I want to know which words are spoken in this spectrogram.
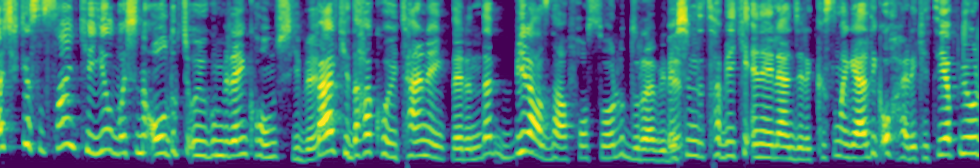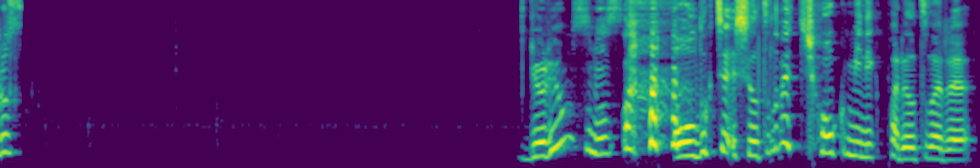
Açıkçası sanki yılbaşına oldukça uygun bir renk olmuş gibi. Belki daha koyu ten renklerinde biraz daha fosforlu durabilir. Ve şimdi tabii ki en eğlenceli kısma geldik. O hareketi yapıyoruz. Görüyor musunuz? Oldukça ışıltılı ve çok minik parıltıları.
